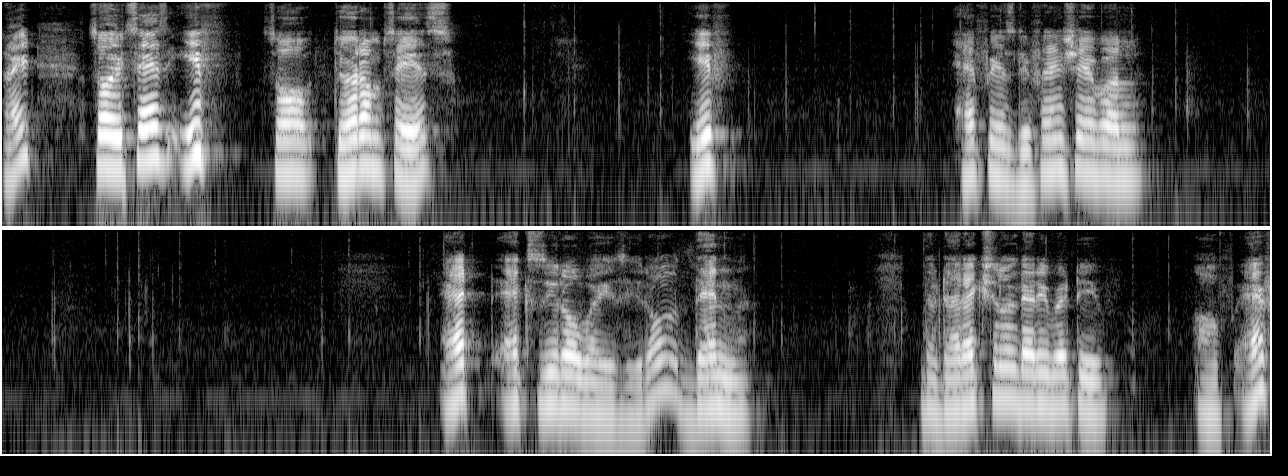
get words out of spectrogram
right. So, it says if so theorem says if f is differentiable at x 0 y 0 then the directional derivative of f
